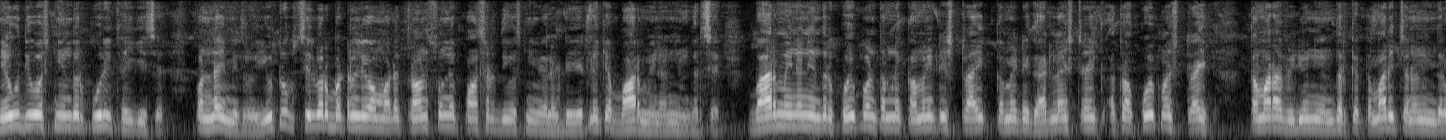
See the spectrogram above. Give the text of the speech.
નેવું દિવસની અંદર પૂરી થઈ ગઈ છે. પણ નહીં મિત્રો, યુટ્યુબ સિલ્વર બટન લેવા માટે ત્રણસો ને દિવસની વેલિડિટી એટલે કે બાર મહિનાની અંદર છે. બાર મહિનાની અંદર કોઈ પણ તમને community strike, community guideline strike અથવા કોઈ પણ સ્ટ્રાઇક તમારા વિડીયોની અંદર કે તમારી ચેનલની અંદર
